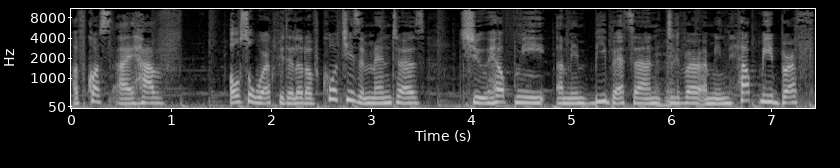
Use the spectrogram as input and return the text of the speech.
Of course i have also worked with a lot of coaches and mentors to help me i mean be better and deliver i mean help me birth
